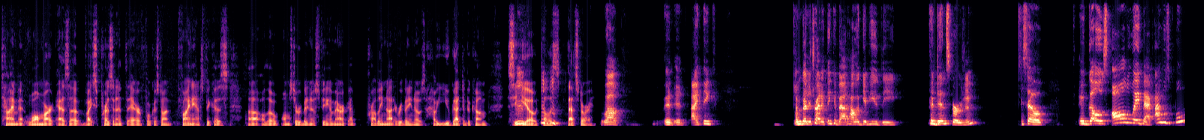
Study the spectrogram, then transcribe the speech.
time at Walmart as a vice president there, focused on finance, because uh, although almost everybody knows Feeding America, probably not everybody knows how you got to become CEO. Mm. Tell us that story. Well, it, it, I think I'm going to try to think about how I give you the condensed version. So it goes all the way back. I was born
